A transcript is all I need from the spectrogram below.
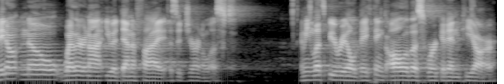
they don't know whether or not you identify as a journalist. I mean, let's be real, they think all of us work at NPR.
